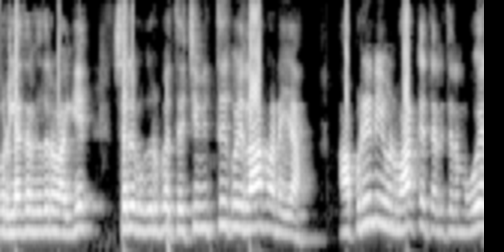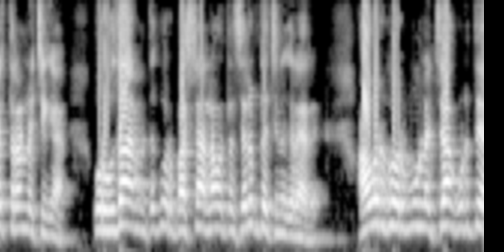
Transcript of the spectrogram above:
ஒரு லெதர் கிதர் வாங்கி செருப்பு குருப்பை தைச்சி விற்று கொஞ்சம் லாபம் அடையா? அப்படின்னு இவன் வாழ்க்கை தரத்தை நம்ம உயர்த்துறோன்னு வச்சுங்க ஒரு உதாரணத்துக்கு ஒரு பஸ் ஸ்டாண்டில் ஒருத்தர் செருப்பு தைச்சுனுக்கிறாரு அவருக்கு ஒரு மூணு லட்ச ரூபா கொடுத்து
